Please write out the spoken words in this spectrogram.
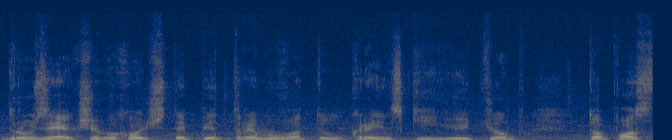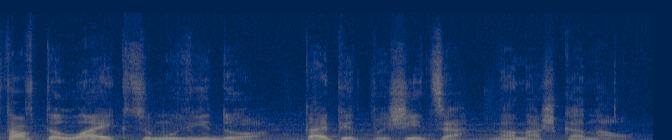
Друзі, якщо ви хочете підтримувати український YouTube, то поставте лайк цьому відео та підпишіться на наш канал.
